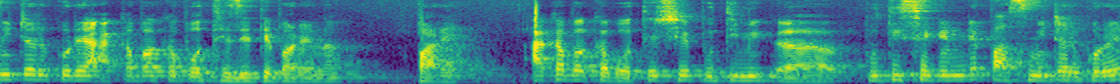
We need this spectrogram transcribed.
মিটার করে আঁকাবাঁকা পথে যেতে পারে না, পারে। আঁকাবাঁকা পথে সে প্রতি প্রতি সেকেন্ডে পাঁচ মিটার করে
